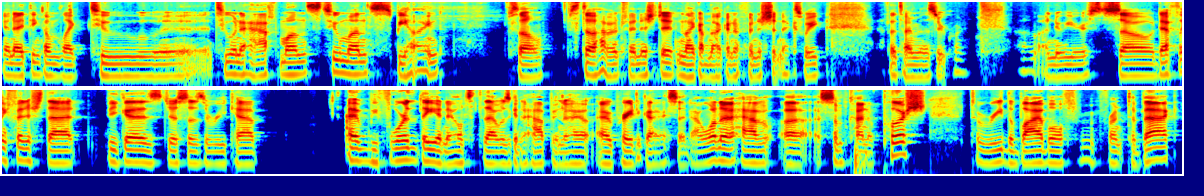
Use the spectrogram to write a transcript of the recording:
and I think I'm like two uh, two and a half months, two months behind, so still haven't finished it, and like I'm not gonna finish it next week at the time of this recording um, on New Year's. So definitely finish that because just as a recap, I, before they announced that, that was going to happen, I, I prayed to God. I said, I want to have uh, some kind of push to read the Bible from front to back.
